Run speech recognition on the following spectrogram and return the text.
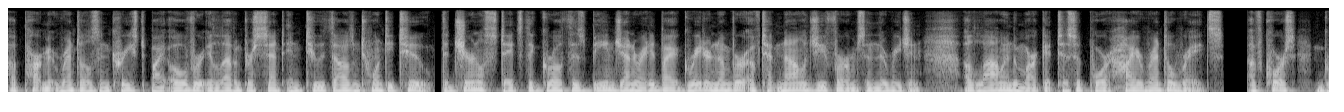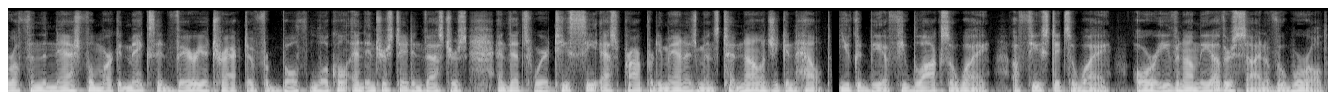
apartment rentals increased by over 11% in 2022. The journal states that growth is being generated by a greater number of technology firms in the region, allowing the market to support higher rental rates. Of course, growth in the Nashville market makes it very attractive for both local and interstate investors, and that's where TCS Property Management's technology can help. You could be a few blocks away, a few states away, or even on the other side of the world,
